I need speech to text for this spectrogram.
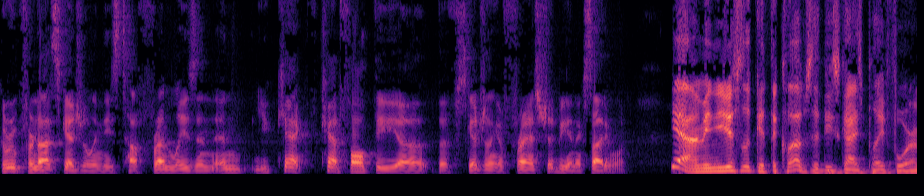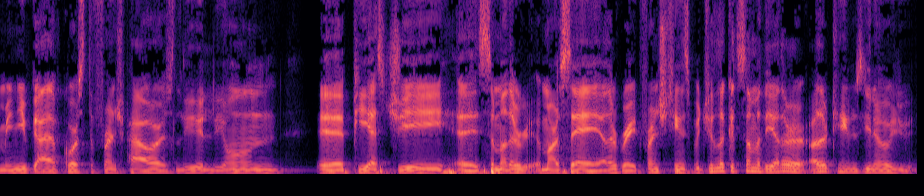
group for not scheduling these tough friendlies, and, and you can't can't fault the uh, the scheduling of France. Should be an exciting one. Yeah, I mean, you just look at the clubs that these guys play for. I mean, you've got, of course, the French powers, Lille, Lyon uh, PSG, uh, some other Marseille, other great French teams. But you look at some of the other other teams. You know, you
